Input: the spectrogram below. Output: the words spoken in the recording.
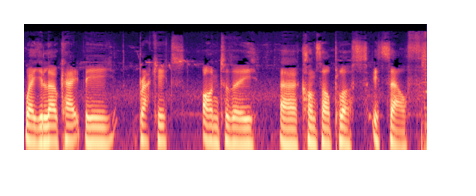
where you locate the brackets onto the uh, Console Plus itself.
